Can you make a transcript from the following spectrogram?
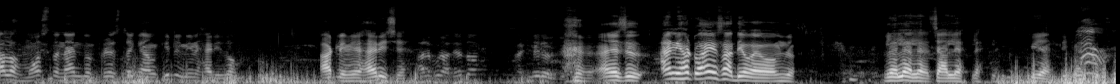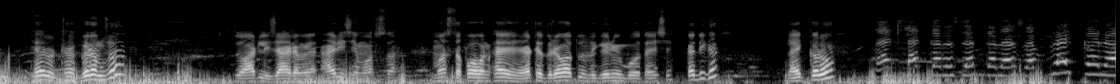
હાલો મસ્ત નાઈન બમ ફ્રેશ થઈ ગયા. આમ કેટલી નીણ હારી જો આટલી નીણ હારી છે. અહીંયા આની હટો અહીંયા સા દેવાય સમજો. લે લે લે ચાલ લે લે પીયા દીકરા. ઠેરો ઠેર ગરમ છો? જો આટલી જાહેર અમે હારી છે મસ્ત. મસ્ત પવન ખાય હેઠે તો રહેવાતું નથી ગરમી બહુ થાય છે. કદી કા લાઈક કરો. લાઈક લાઈક કરો શેર કરો સબસ્ક્રાઇબ કરો.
